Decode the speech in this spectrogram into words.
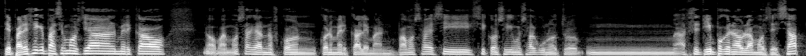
¿Te parece que pasemos ya al mercado? No, vamos a quedarnos con, el mercado alemán. Vamos a ver si, si conseguimos algún otro. Mm, hace tiempo que no hablamos de SAP.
